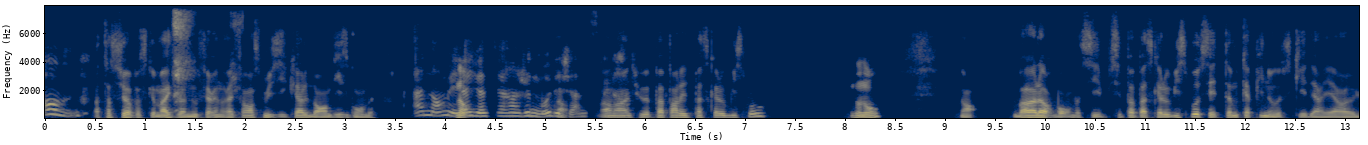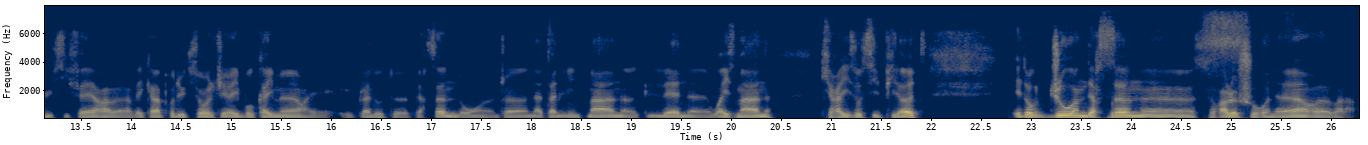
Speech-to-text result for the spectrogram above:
Oh Attention, parce que Max va nous faire une référence musicale dans 10 secondes. ah non mais Non. là il vient de faire un jeu de mots déjà. Non, non, tu veux pas parler de Pascal Obispo? Non, non. Bah alors, bon, bah, c'est pas Pascal Obispo, c'est Tom Capinos qui est derrière euh, Lucifer, euh, avec à la production Jerry Bruckheimer et, et plein d'autres euh, personnes, dont euh, Jonathan Lindman, Len euh, Wiseman, qui réalise aussi le pilote. Et donc Joe Anderson euh, sera le showrunner, euh, voilà.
